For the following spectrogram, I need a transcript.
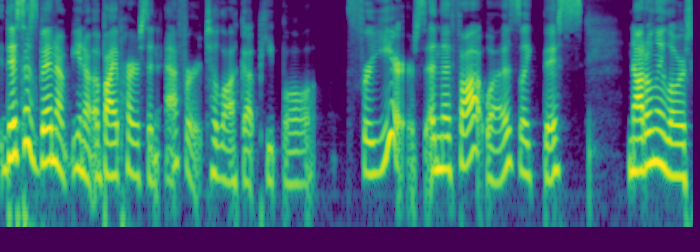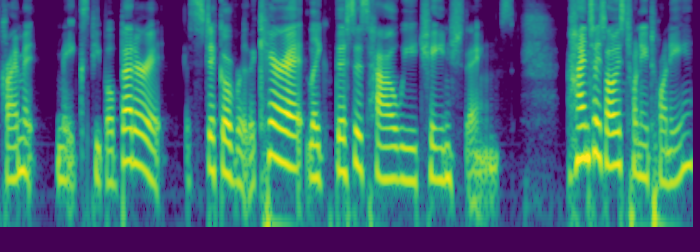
This has been a you know a bipartisan effort to lock up people for years. And the thought was like this not only lowers crime, it makes people better, it stick over the carrot. Like this is how we change things. Hindsight's always 2020.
